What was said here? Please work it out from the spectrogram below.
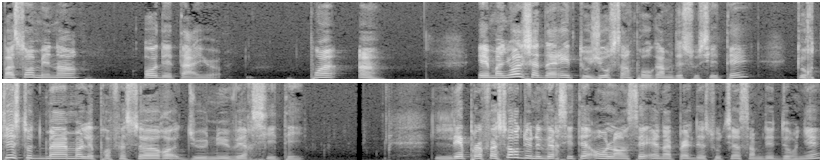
Passons maintenant aux détails. Point 1. Emmanuel Chadari, toujours sans programme de société, courtise tout de même les professeurs d'université. Les professeurs d'université ont lancé un appel de soutien samedi dernier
